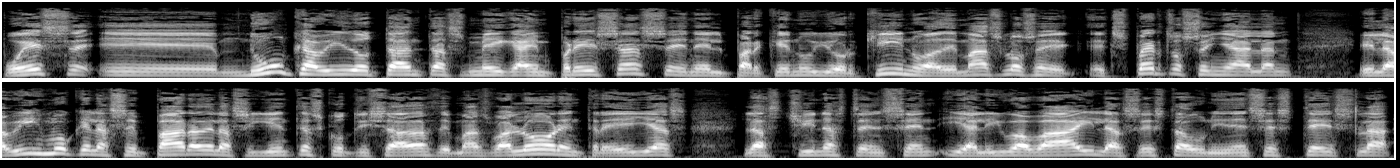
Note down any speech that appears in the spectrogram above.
pues eh, nunca ha habido tantas mega empresas en el parque neoyorquino. Además, los e, expertos señalan el abismo que las separa de las siguientes cotizadas de más valor, entre ellas las chinas Tencent y Alibaba y las estadounidenses Tesla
